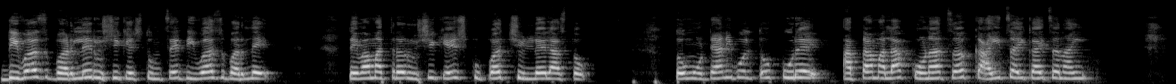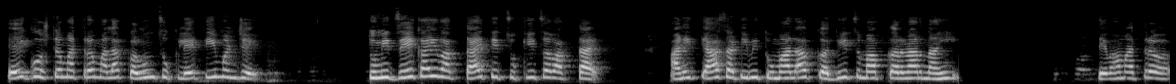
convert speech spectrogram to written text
दिवस भरले ऋषिकेश तुमचे दिवस भरले. तेव्हा मात्र ऋषिकेश खूपच चिडलेला असतो. तो मोठ्याने बोलतो पुरे आता मला कोणाचं काहीच ऐकायचं नाही. एक गोष्ट मात्र मला कळून चुकले ती म्हणजे तुम्ही जे काही वागताय ते चुकीचं वागताय. आणि त्यासाठी मी तुम्हाला कधीच माफ करणार नाही. तेव्हा मात्र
